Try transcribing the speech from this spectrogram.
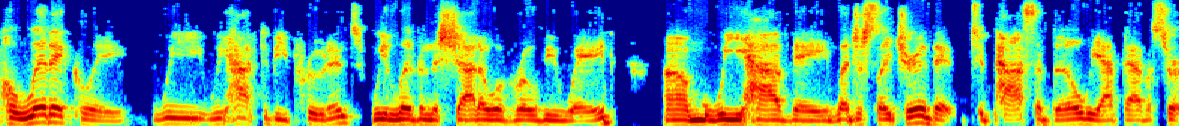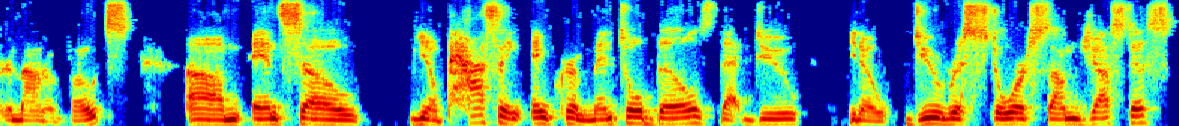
politically, we we have to be prudent. We live in the shadow of Roe v. Wade. Um, we have a legislature that to pass a bill, we have to have a certain amount of votes. Um, and so, you know, passing incremental bills that do, you know, do restore some justice,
